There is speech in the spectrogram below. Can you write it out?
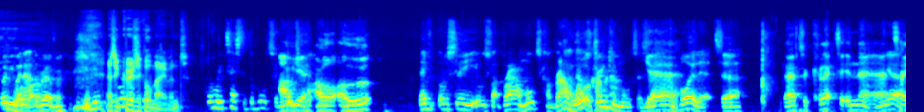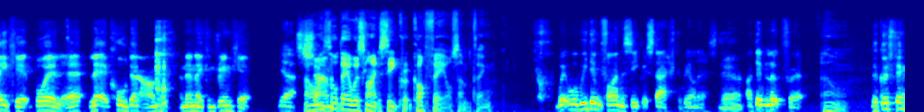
when he went out of the room. At a critical moment. When we tested the water. Oh yeah. Oh, oh, They've obviously it was like brown water coming Brown out. That was water coming drinking out. water. So they had Yeah. to boil it. To, they have to collect it in there, Yeah. take it, boil it, let it cool down, and then they can drink it. yeah. Oh, I thought there was like secret coffee or something. We, well, we didn't find the secret stash, to be honest. Yeah. I didn't look for it. Oh. The good thing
